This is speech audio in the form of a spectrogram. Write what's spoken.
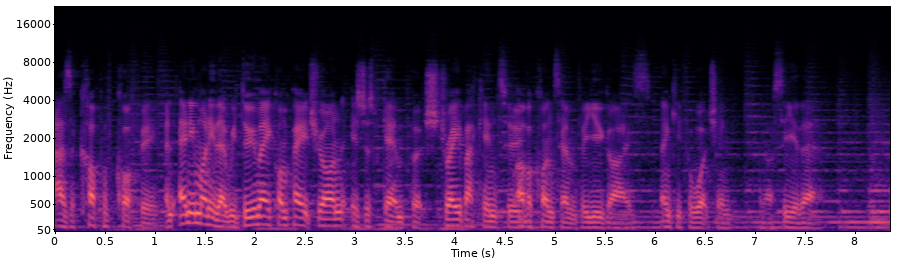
as a cup of coffee. And any money that we do make on Patreon is just getting put straight back into other content for you guys. Thank you for watching, and I'll see you there.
